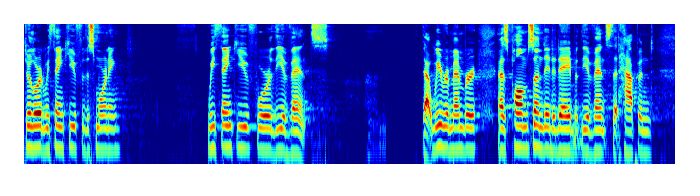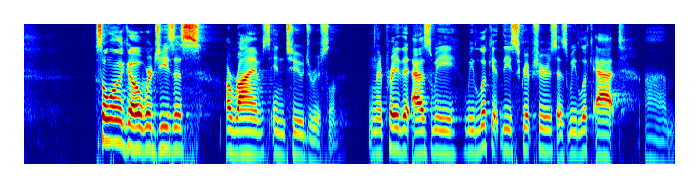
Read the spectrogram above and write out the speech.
Dear Lord, we thank you for this morning. We thank you for the events um, that we remember as Palm Sunday today, but the events that happened so long ago where Jesus arrives into Jerusalem. And I pray that as we, we look at these scriptures, as we look at um,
